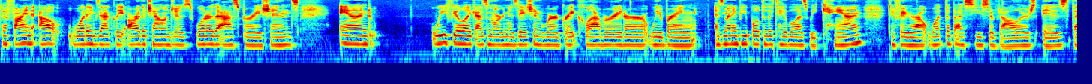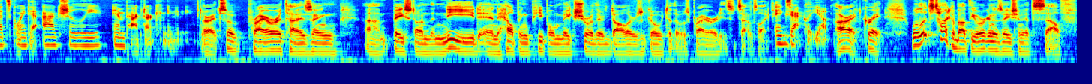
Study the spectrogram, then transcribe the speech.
to find out what exactly are the challenges, what are the aspirations, and we feel like as an organization we're a great collaborator. We bring as many people to the table as we can to figure out what the best use of dollars is that's going to actually impact our community. All right, so prioritizing um, based on the need and helping people make sure their dollars go to those priorities, it sounds like. Exactly, yep. All right, great. Well, let's talk about the organization itself.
